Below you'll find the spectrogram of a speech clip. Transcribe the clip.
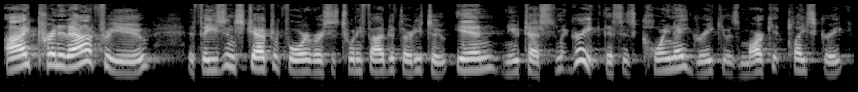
I printed out for you Ephesians chapter 4, verses 25 to 32 in New Testament Greek. This is Koine Greek, it was marketplace Greek.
